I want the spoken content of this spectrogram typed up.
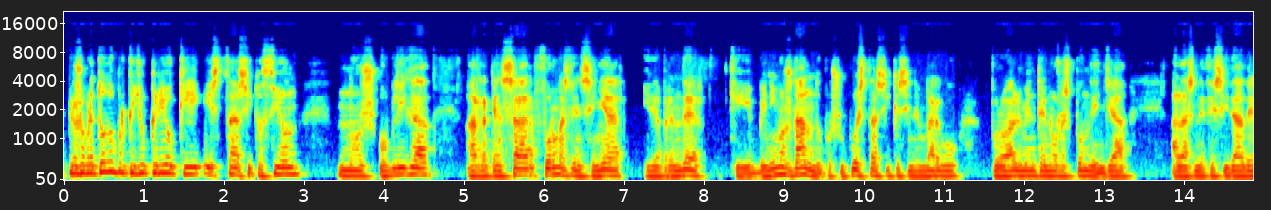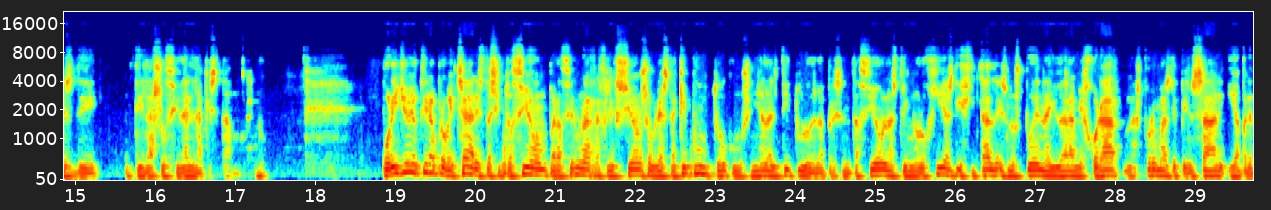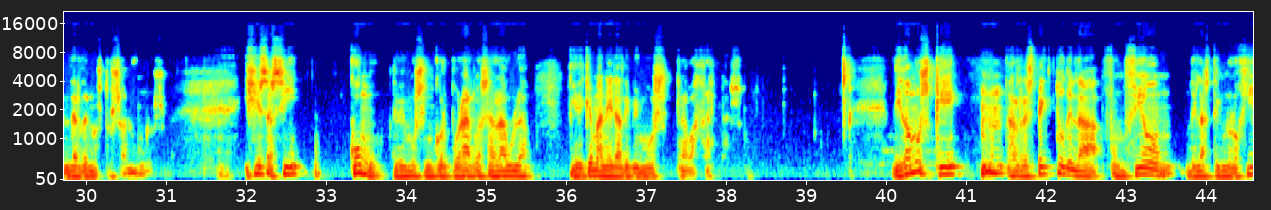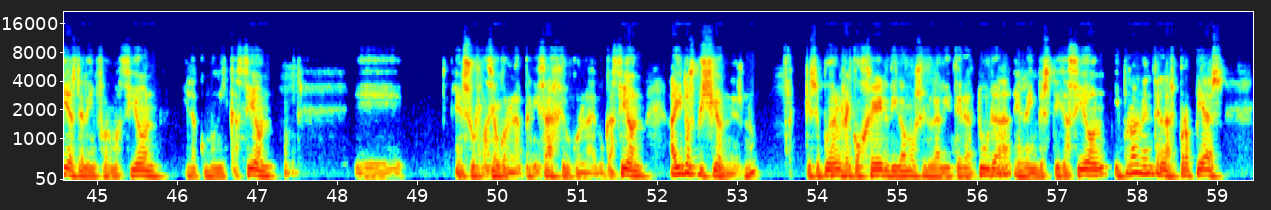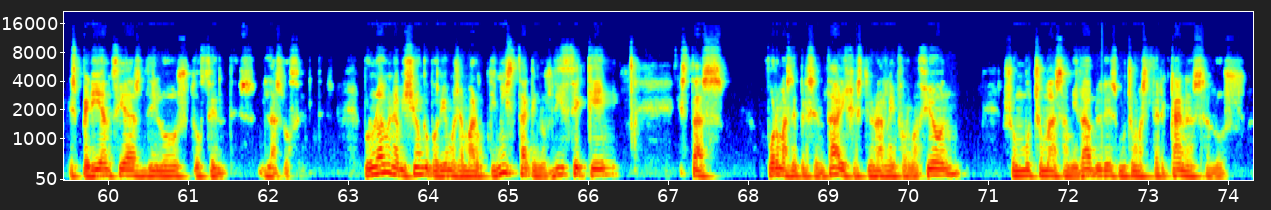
Pero sobre todo porque yo creo que esta situación nos obliga a repensar formas de enseñar y de aprender que venimos dando por supuestas y que sin embargo probablemente no responden ya a las necesidades de, la sociedad en la que estamos. Por ello yo quiero aprovechar esta situación para hacer una reflexión sobre hasta qué punto, como señala el título de la presentación, las tecnologías digitales nos pueden ayudar a mejorar las formas de pensar y aprender de nuestros alumnos. Y si es así, ¿cómo debemos incorporarlas al aula y de qué manera debemos trabajarlas? Digamos que al respecto de la función de las tecnologías de la información y la comunicación eh, en su relación con el aprendizaje o con la educación, hay dos visiones que se pueden recoger, digamos, en la literatura, en la investigación y probablemente en las propias experiencias de los docentes y las docentes. Por un lado, una visión que podríamos llamar optimista, que nos dice que estas formas de presentar y gestionar la información son mucho más amigables, mucho más cercanas a los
